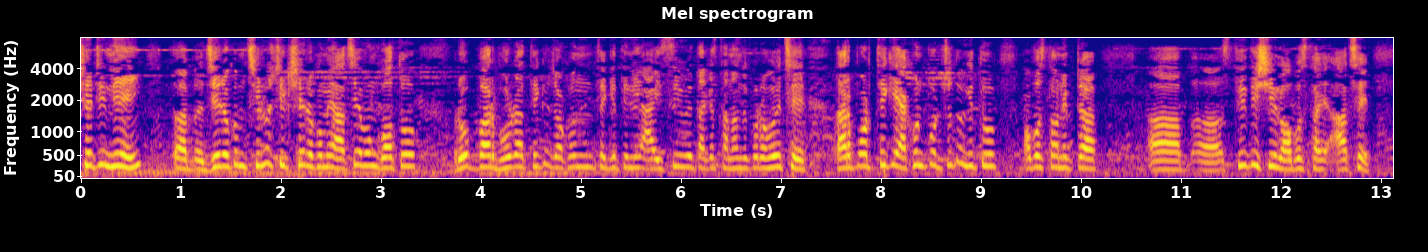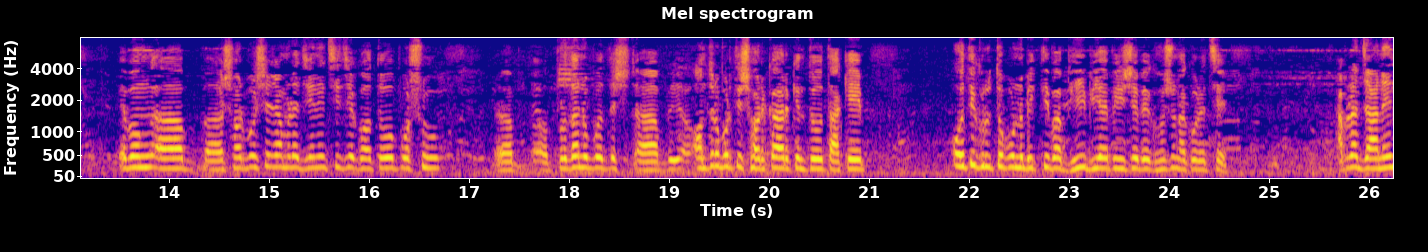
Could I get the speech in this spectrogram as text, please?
সেটি নেই যেরকম ছিল ঠিক সেরকমই আছে এবং গত রোববার ভোররাত থেকে যখন থেকে তিনি আইসিইউ তাকে স্থানান্তর করা হয়েছে তারপর থেকে এখন পর্যন্ত কিন্তু অবস্থা অনেকটা স্থিতিশীল অবস্থায় আছে। এবং সর্বশেষ আমরা জেনেছি যে গত আহ, প্রধান উপদেশ অন্তর্বর্তী সরকার কিন্তু তাকে অতি গুরুত্বপূর্ণ ব্যক্তি বা ভি ভিআইপি হিসেবে ঘোষণা করেছে। আপনারা জানেন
